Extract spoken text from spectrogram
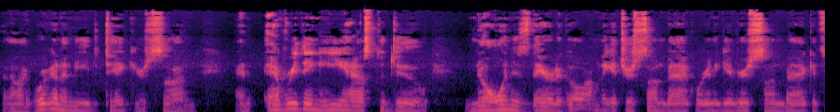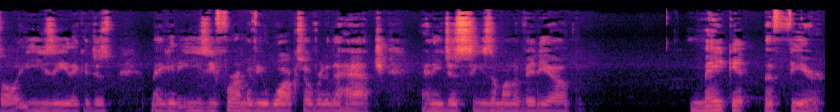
and they're like, we're going to need to take your son. And everything he has to do, no one is there to go, I'm going to get your son back. We're going to give your son back. It's all easy. They could just make it easy for him if he walks over to the hatch and he just sees him on a video. Make it the fear.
